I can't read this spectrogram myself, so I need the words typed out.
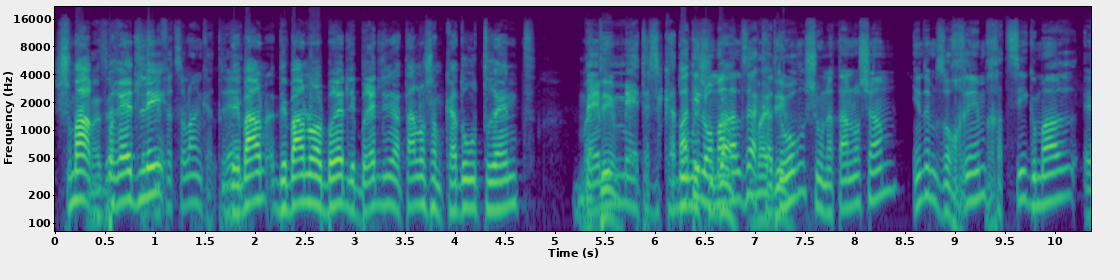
שמע? ברדלי, החליף את סולנקה, trade. דיברנו- דיברנו על ברדלי, ברדלי נתן לו שם כדור טרנט. מדהים. באמת, איזה כדור באתי משוגע. לומר על זה, מדהים. הכדור שהוא נתן לו שם, אם אתם זוכרים, חצי גמר אה,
